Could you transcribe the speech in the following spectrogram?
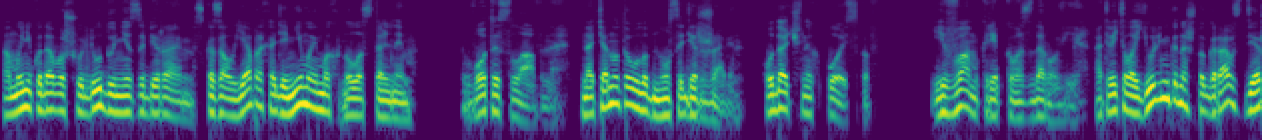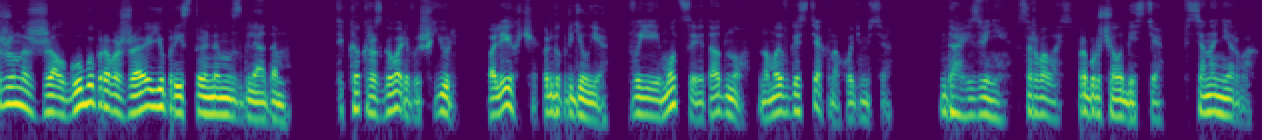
А мы никуда вашу Люду не забираем, сказал я, проходя мимо и махнул остальным. Вот и славно. Натянуто улыбнулся Державин. Удачных поисков. «И вам крепкого здоровья», — ответила Юленька, на что граф сдержанно сжал губы, провожая ее пристальным взглядом. «Ты как разговариваешь, Юль? «Полегче», — предупредил я. «Твои эмоции — это одно, но мы в гостях находимся». «Да, извини, сорвалась», — пробурчала бестия. «Вся на нервах».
